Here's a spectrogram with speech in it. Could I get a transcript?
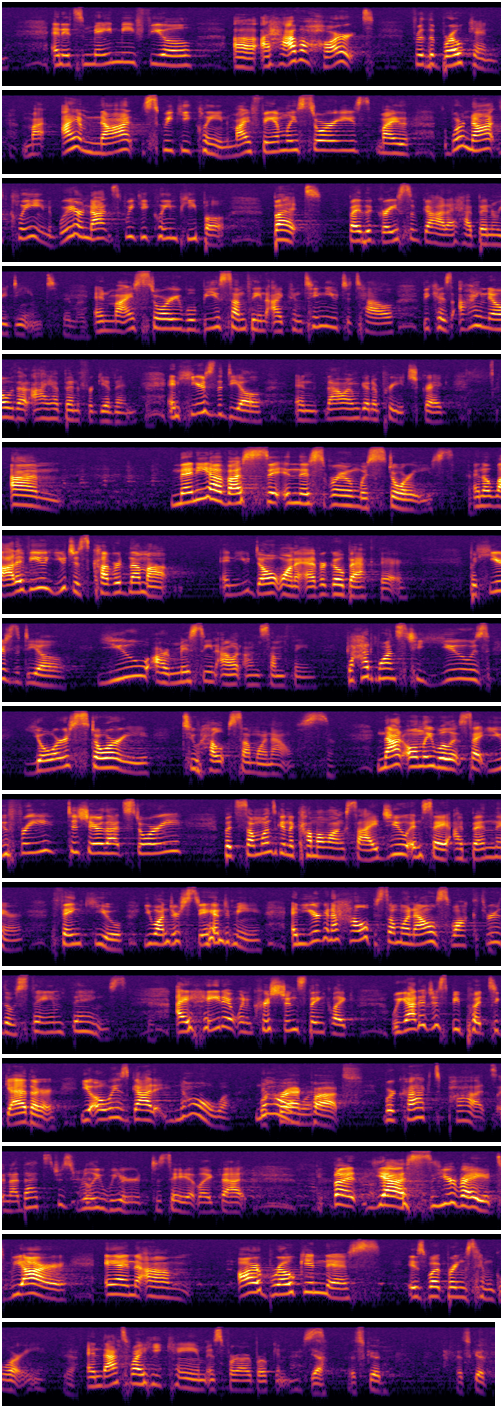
And it's made me feel uh, I have a heart for the broken. My, I am not squeaky clean. My family stories, my, we're not clean. We are not squeaky clean people. But By the grace of God, I have been redeemed. Amen. And my story will be something I continue to tell because I know that I have been forgiven. And here's the deal, and now I'm going to preach, Greg. Um, many of us sit in this room with stories, and a lot of you, you just covered them up, and you don't want to ever go back there. But here's the deal you are missing out on something. God wants to use your story to help someone else. Not only will it set you free to share that story, but someone's to come alongside you and say, I've been there. Thank you. You understand me. And you're going to help someone else walk through those same things. I hate it when Christians think like, we got to just be put together. You always got it. No, We're no. crackpots. We're cracked pots. And that's just really weird to say it like that. But yes, you're right. We are. And um, our brokenness is what brings him glory. Yeah. And that's why he came, is for our brokenness. Yeah, that's good. That's good.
